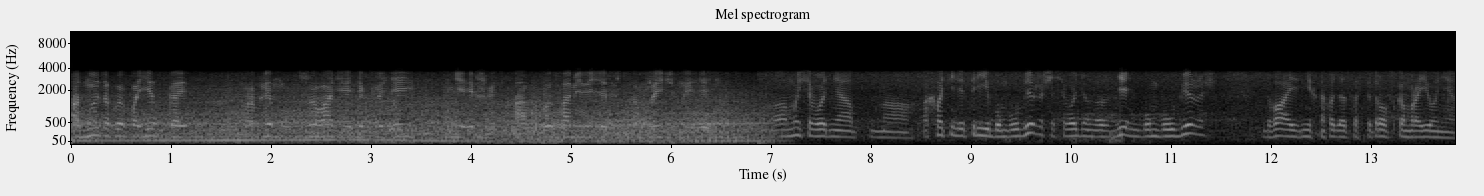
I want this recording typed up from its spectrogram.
одной такой поездкой проблему выживания этих людей не решить. А вы сами видели, что там женщины и дети. Мы сегодня а, охватили три бомбоубежища. Сегодня у нас день бомбоубежищ. Два из них находятся в Петровском районе.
